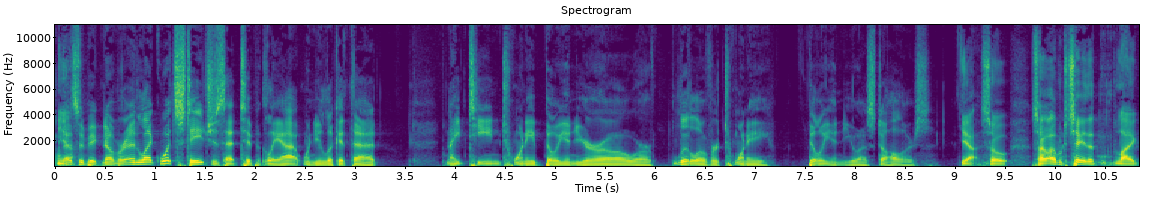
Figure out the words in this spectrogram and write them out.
Yeah. That's a big number. And like what stage is that typically at when you look at that 19, 20 billion euro or little over 20 billion US dollars? Yeah, so so I would say that like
